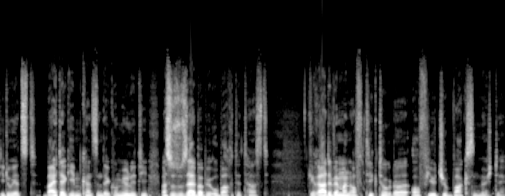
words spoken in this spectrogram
die du jetzt weitergeben kannst in der Community, was du so selber beobachtet hast. Gerade wenn man auf TikTok oder auf YouTube wachsen möchte.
